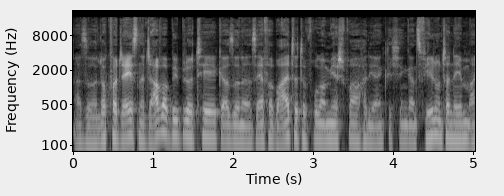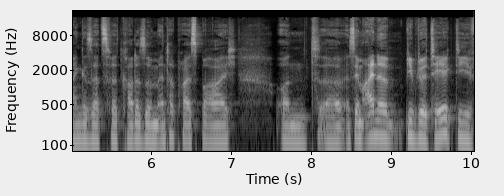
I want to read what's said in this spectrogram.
Also Log4j ist eine Java-Bibliothek, also eine sehr verbreitete Programmiersprache, die eigentlich in ganz vielen Unternehmen eingesetzt wird, gerade so im Enterprise-Bereich. Und äh, ist eben eine Bibliothek, die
